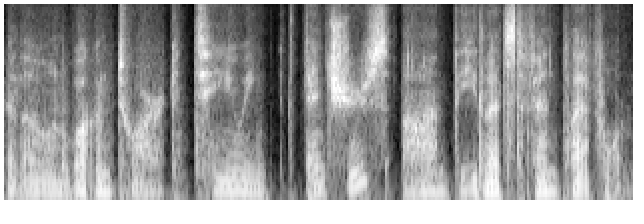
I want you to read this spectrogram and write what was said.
Hello and welcome to our continuing adventures on the Let's Defend platform.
